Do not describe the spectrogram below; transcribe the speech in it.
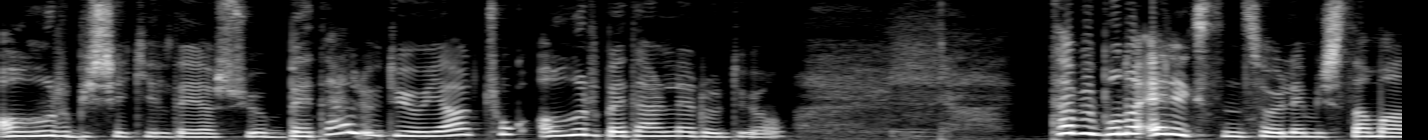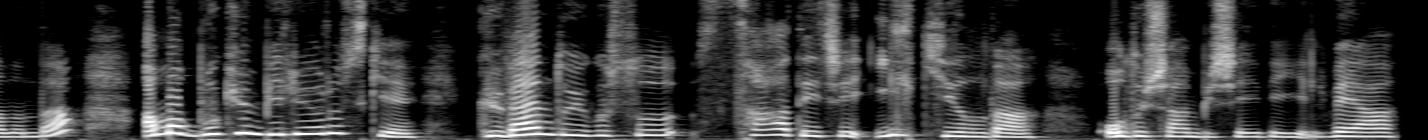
ağır bir şekilde yaşıyor. Bedel ödüyor ya. Çok ağır bedeller ödüyor. Tabi bunu Erikson söylemiş zamanında ama bugün biliyoruz ki güven duygusu sadece ilk yılda oluşan bir şey değil veya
